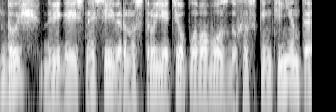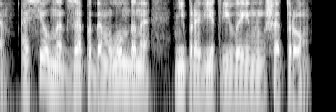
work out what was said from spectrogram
Дождь, двигаясь на север на струе теплого воздуха с континента, осел над западом Лондона непроветриваемым шатром.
